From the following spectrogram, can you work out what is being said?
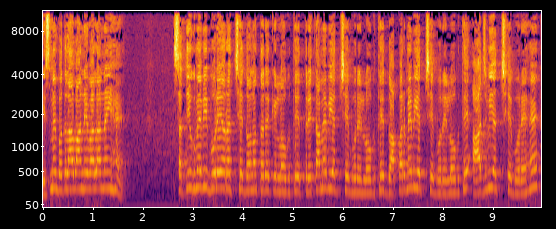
इसमें बदलाव आने वाला नहीं है। सतयुग में भी बुरे और अच्छे दोनों तरह के लोग थे, त्रेता में भी अच्छे बुरे लोग थे, द्वापर में भी अच्छे बुरे लोग थे, आज भी अच्छे बुरे हैं,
